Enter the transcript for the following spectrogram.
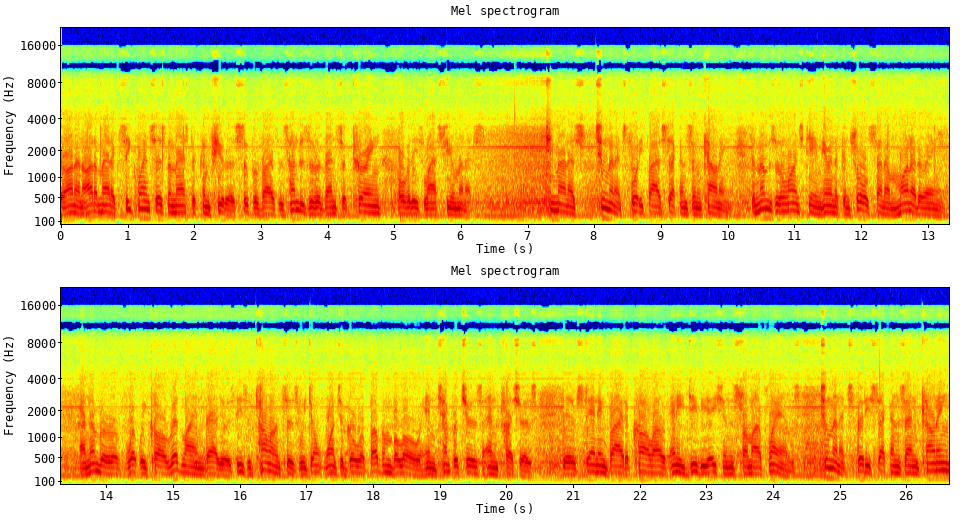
We're on an automatic sequence as the master computer supervises hundreds of events occurring over these last few minutes. T-minus 2 minutes, 45 seconds and counting. The members of the launch team here in the control center monitoring a number of what we call red line values. These are tolerances we don't want to go above and below in temperatures and pressures. They're standing by to call out any deviations from our plans. 2 minutes, 30 seconds and counting.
